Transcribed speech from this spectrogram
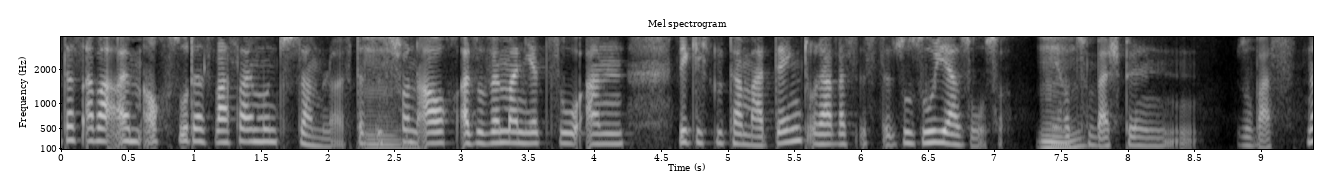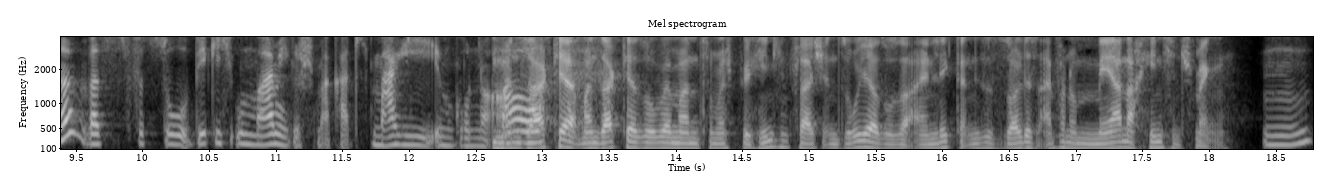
dass aber einem auch so das Wasser im Mund zusammenläuft. Das Mhm. ist schon auch, also wenn man jetzt so an wirklich Glutamat denkt oder was ist so Sojasauce Mhm. wäre zum Beispiel ein, sowas, ne? Was, was so wirklich Umami-Geschmack hat. Maggi im Grunde Man auch. sagt ja, man sagt ja so, wenn man zum Beispiel Hähnchenfleisch in Sojasauce einlegt, dann ist es, soll das einfach nur mehr nach Hähnchen schmecken. Mhm.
